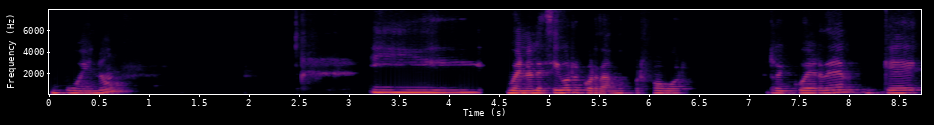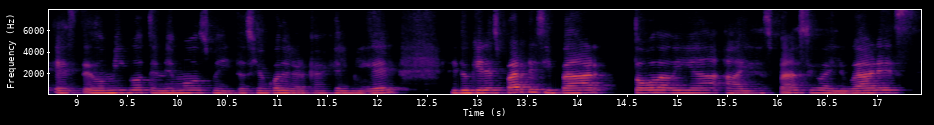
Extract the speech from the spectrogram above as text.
Bueno. Y bueno, les sigo recordando, por favor. Recuerden que este domingo tenemos meditación con el Arcángel Miguel. Si tú quieres participar, todavía hay espacio, hay lugares.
